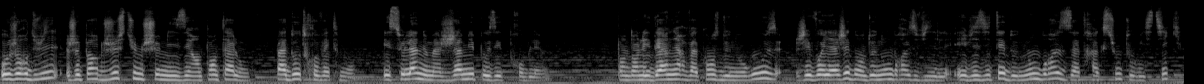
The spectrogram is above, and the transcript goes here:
Aujourd'hui, je porte juste une chemise et un pantalon, pas d'autres vêtements, et cela ne m'a jamais posé de problème. Pendant les dernières vacances de Nowruz, j'ai voyagé dans de nombreuses villes et visité de nombreuses attractions touristiques,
